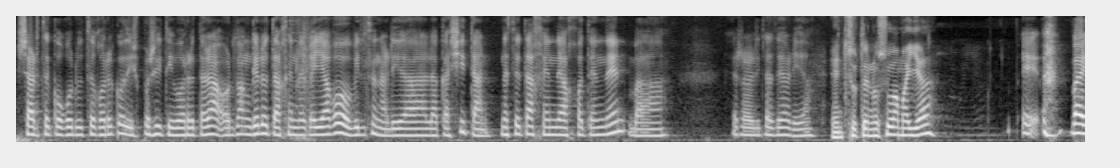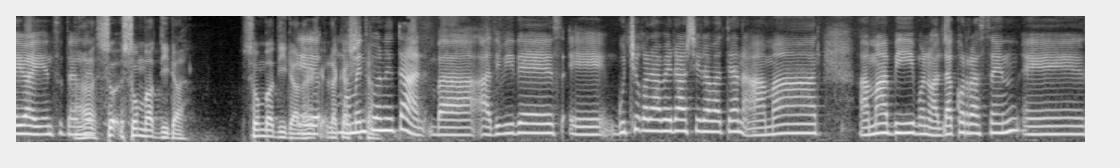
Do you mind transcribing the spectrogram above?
sartzeko gurutze gorreko dispositibo horretara, orduan gero eta jende gehiago biltzen ari da lakasitan. Nez eta jendea joaten den, ba, errealitatea hori da. Entzuten usu, amaia? E, bai, bai, entzuten ah, Zon bat dira? Zonbat dira e, la, Momentu honetan, ba, adibidez, e, gutxi gara bera hasiera batean, amar, amabi, bueno, aldakorra zen e,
